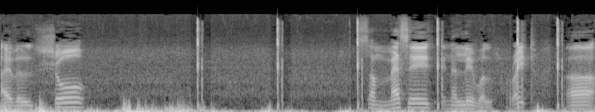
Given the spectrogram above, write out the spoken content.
I will show some message in a label right? Uh,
